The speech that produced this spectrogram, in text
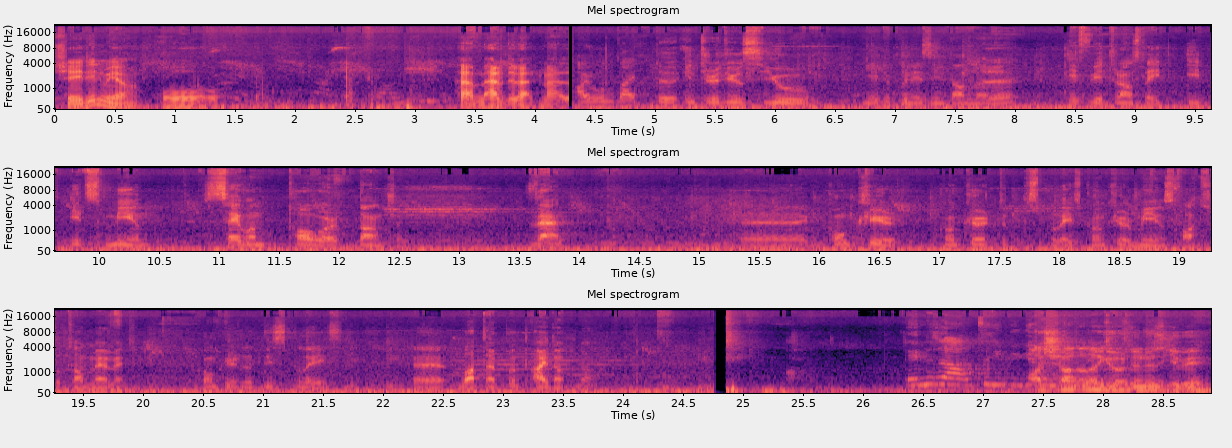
şey değil mi ya? Oo. Ha merdiven, merdiven. I would like to introduce you Yedi Kule zindanları. If we translate it, it's mean Seven Tower Dungeon. Then uh, conquer, conquer to this place. Conquer means Fatih Sultan Mehmet. Conquer to this place. Uh, what happened? I don't know. Denizaltı gibi görünüyor. Aşağıda da gördüğünüz gibi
